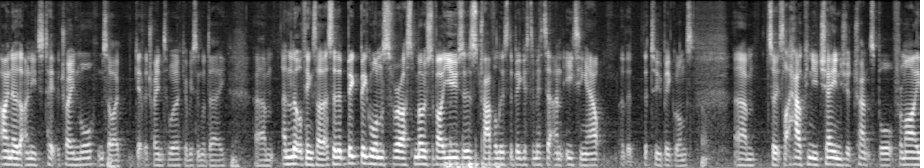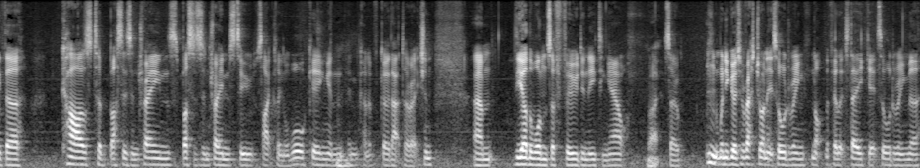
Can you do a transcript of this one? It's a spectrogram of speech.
I, know that I need to take the train more, and so I get the train to work every single day, um, and little things like that. So the big big ones for us, most of our users, travel is the biggest emitter, and eating out are the, the two big ones. Um, so it's like how can you change your transport from either cars to buses and trains, buses and trains to cycling or walking, and, mm. and kind of go that direction. Um, the other ones are food and eating out. Right. So when you go to a restaurant, it's ordering not the fillet steak, it's ordering the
